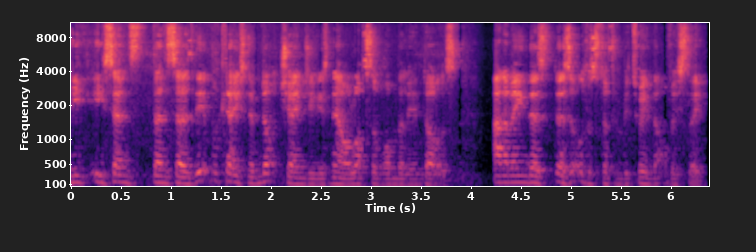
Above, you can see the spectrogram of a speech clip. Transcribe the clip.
he, he sends, then says the implication of not changing is now a loss of one million dollars. And I mean, there's there's other stuff in between that, obviously,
